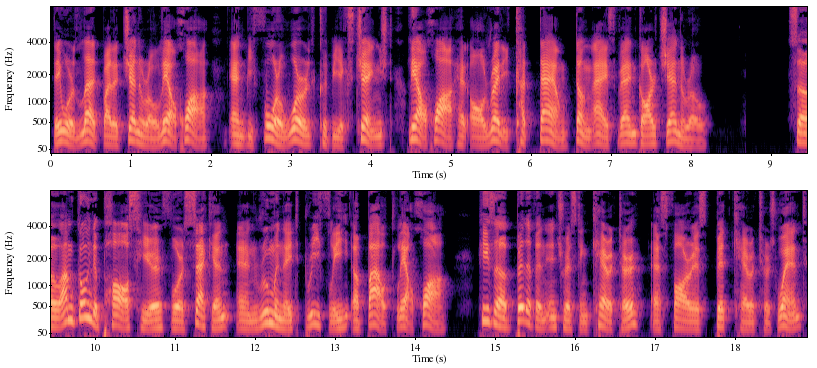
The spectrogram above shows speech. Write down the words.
They were led by the general Liao Hua, and before a word could be exchanged, Liao Hua had already cut down Deng Ai's vanguard general. So I'm going to pause here for a second and ruminate briefly about Liao Hua. He's a bit of an interesting character, as far as bit characters went.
